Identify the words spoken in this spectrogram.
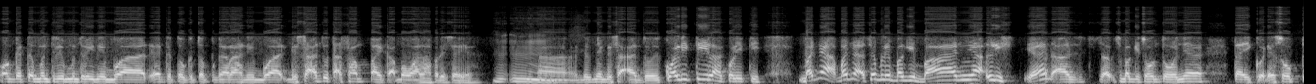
orang kata menteri-menteri ni buat, eh, ketua-ketua pengarah ni buat, gesaan tu tak sampai kat bawah lah pada saya. Hmm. Ha, dia punya gesaan tu. Kualiti lah, kualiti. Banyak, banyak. Saya boleh bagi banyak list. ya se- Sebagai contohnya, tak ikut SOP,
